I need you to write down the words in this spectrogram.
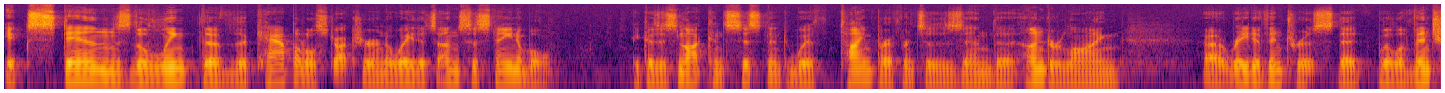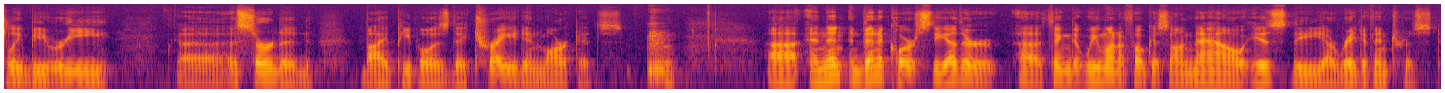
extends the length of the capital structure in a way that's unsustainable because it's not consistent with time preferences and the underlying uh, rate of interest that will eventually be reasserted uh, by people as they trade in markets. uh, and then, and then, of course, the other uh, thing that we want to focus on now is the rate of interest.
